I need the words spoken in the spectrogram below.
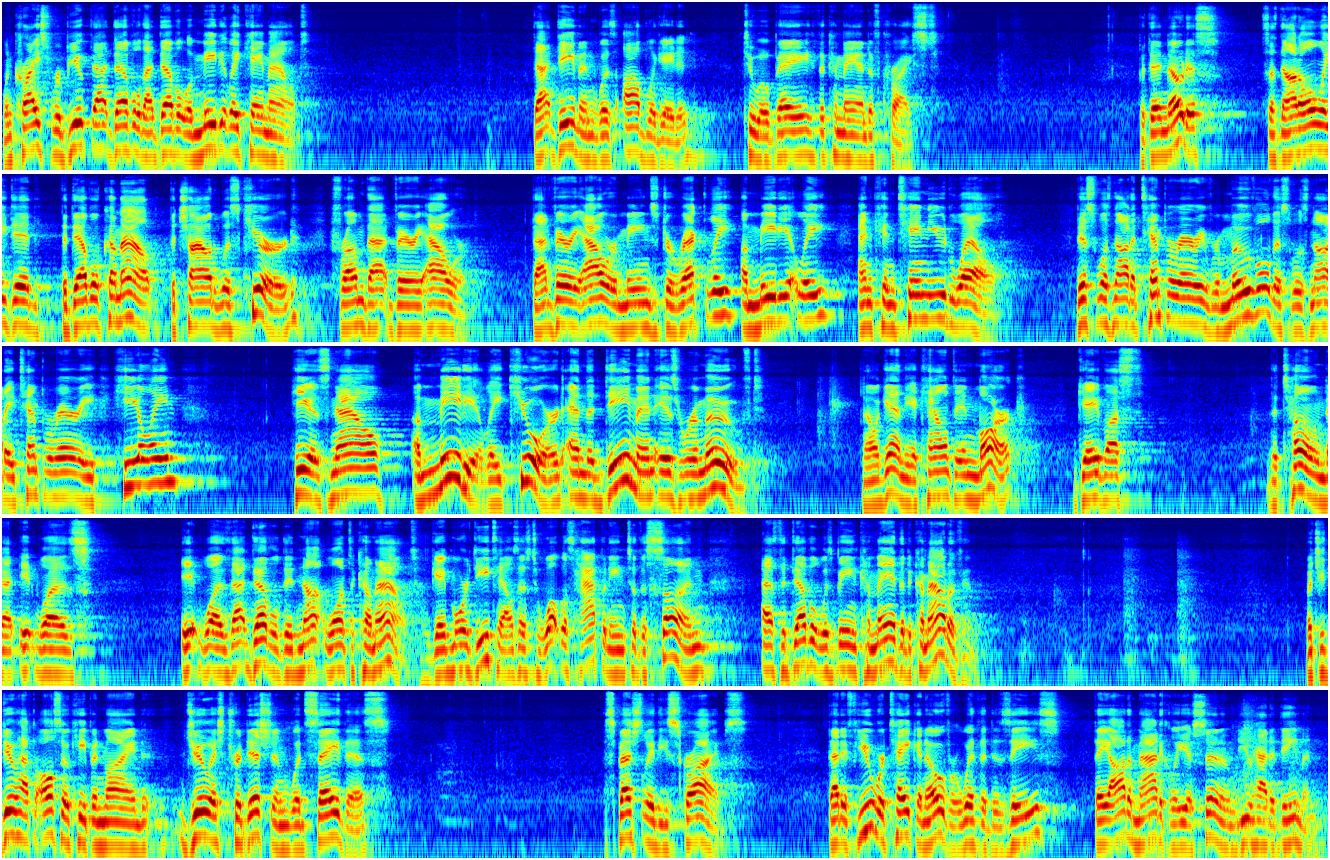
When Christ rebuked that devil, that devil immediately came out. That demon was obligated to obey the command of Christ. But then notice says not only did the devil come out, the child was cured from that very hour. That very hour means directly, immediately, and continued well. This was not a temporary removal, this was not a temporary healing. He is now immediately cured, and the demon is removed. Now, again, the account in Mark gave us the tone that it was it was that devil did not want to come out. Gave more details as to what was happening to the son as the devil was being commanded to come out of him. But you do have to also keep in mind Jewish tradition would say this, especially these scribes, that if you were taken over with a disease, they automatically assumed you had a demon.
